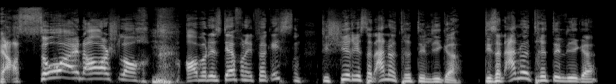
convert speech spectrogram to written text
ja, so ein Arschloch! Aber das darf man nicht vergessen. Die Schiri sind auch nur dritte Liga. Die sind auch nur dritte Liga.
